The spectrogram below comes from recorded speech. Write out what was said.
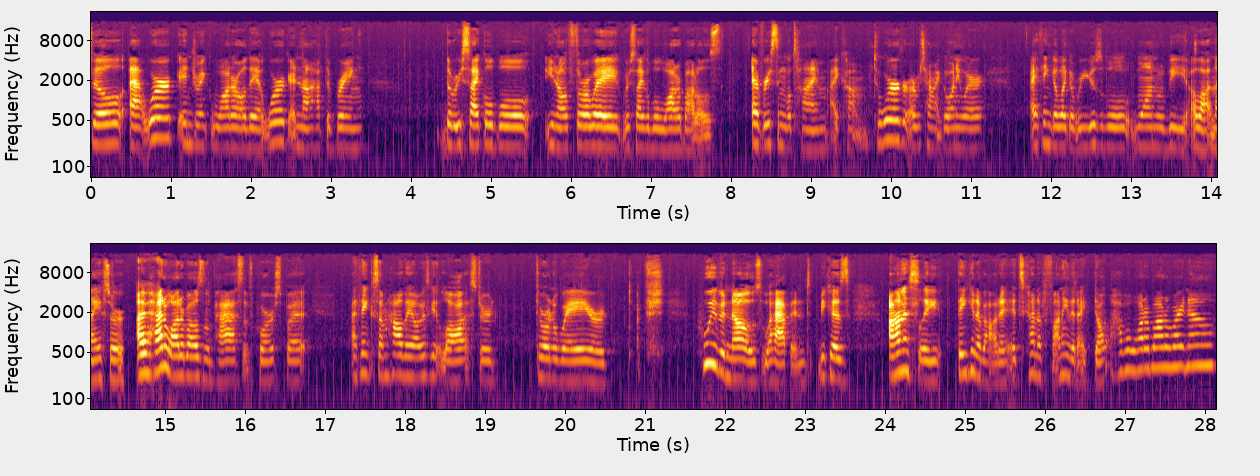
fill at work and drink water all day at work and not have to bring the recyclable, you know, throwaway recyclable water bottles every single time I come to work or every time I go anywhere. I think like a reusable one would be a lot nicer. I've had water bottles in the past, of course, but I think somehow they always get lost or thrown away or who even knows what happened because honestly, thinking about it, it's kind of funny that I don't have a water bottle right now.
